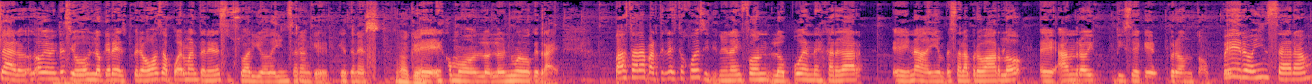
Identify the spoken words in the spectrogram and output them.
Claro, obviamente si vos lo querés, pero vas a poder mantener ese usuario de Instagram que, que tenés. Ok. Eh, es como lo, lo nuevo que trae. Va a estar a partir de este jueves, si tienen iPhone lo pueden descargar, eh, nada, y empezar a probarlo. Eh, Android dice que pronto, pero Instagram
